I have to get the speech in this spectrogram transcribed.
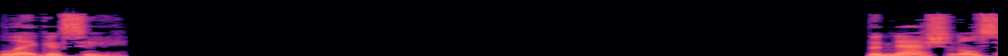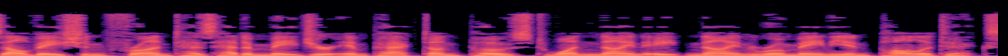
Legacy The National Salvation Front has had a major impact on post-1989 Romanian politics.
